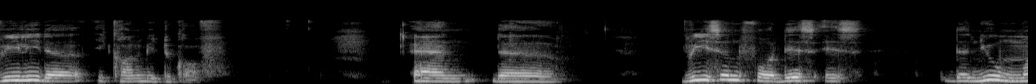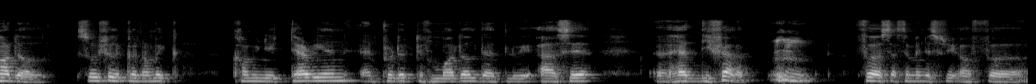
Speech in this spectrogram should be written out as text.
really the economy took off. And the reason for this is the new model, social economic communitarian and productive model that Luis Arce uh, had developed. First as a ministry of, uh,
